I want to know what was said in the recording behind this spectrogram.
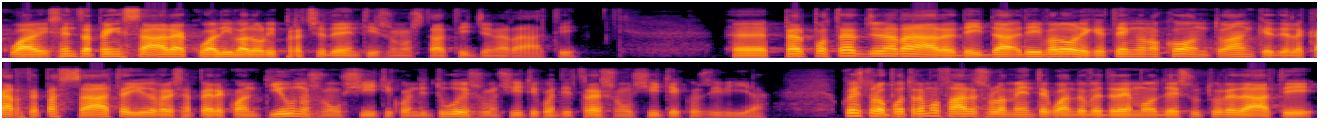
quali, senza, pensare a quali valori precedenti sono stati generati. Eh, per poter generare dei, dei, valori che tengono conto anche delle carte passate, io dovrei sapere quanti 1 sono usciti, quanti 2 sono usciti, quanti 3 sono usciti e così via. Questo lo potremo fare solamente quando vedremo delle strutture dati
